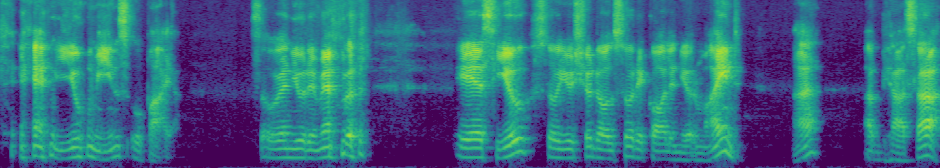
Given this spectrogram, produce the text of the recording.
and U means upaya. So when you remember ASU, so you should also recall in your mind huh? Abhyasa,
